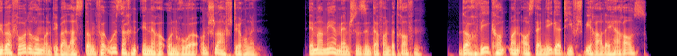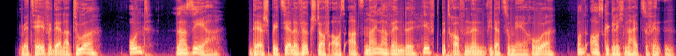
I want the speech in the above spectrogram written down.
Überforderung und Überlastung verursachen innere Unruhe und Schlafstörungen. Immer mehr Menschen sind davon betroffen. Doch wie kommt man aus der Negativspirale heraus? Mit Hilfe der Natur und Lasea. Der spezielle Wirkstoff aus Arzneilavendel hilft Betroffenen wieder zu mehr Ruhe und Ausgeglichenheit zu finden.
